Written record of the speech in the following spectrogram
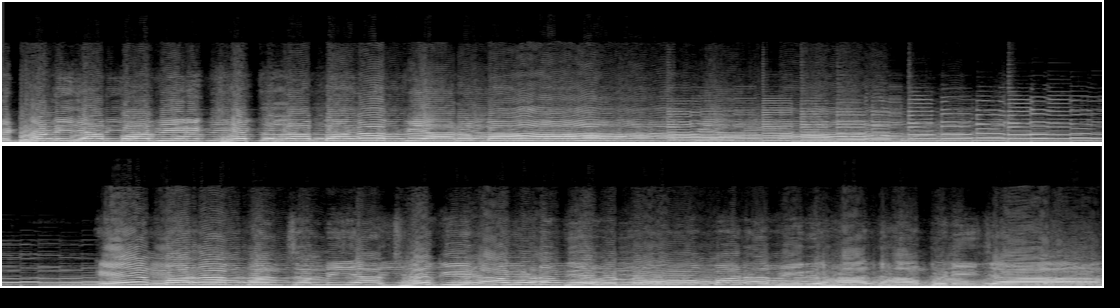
કોઈ ઠોની જાપા વીર ખેતલા બાણા પ્યારમાં. એ મારા પંચમિયા જોગી રાવણ દેવનો મારા વીર હાથ સાંભળી જા.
